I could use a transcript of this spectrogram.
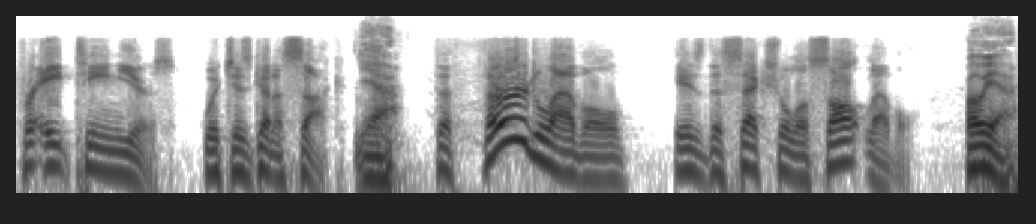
for 18 years which is going to suck. Yeah, the third level is the sexual assault level oh yeah,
